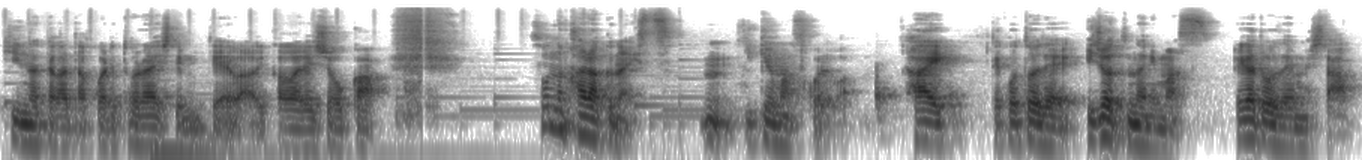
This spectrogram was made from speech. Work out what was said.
気になった方はこれトライしてみてはいかがでしょうか。そんな辛くないです。うんいけますこれは。はい。ってことで以上となります。ありがとうございました。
